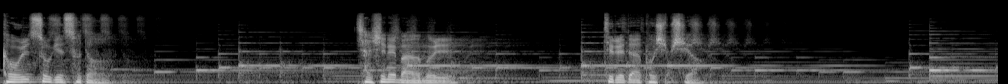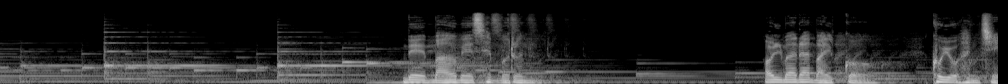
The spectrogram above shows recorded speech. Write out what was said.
거울 속에서도 자신의 마음을 들여다 보십시오. 내 마음의 샘물은 얼마나 맑고 고요한지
